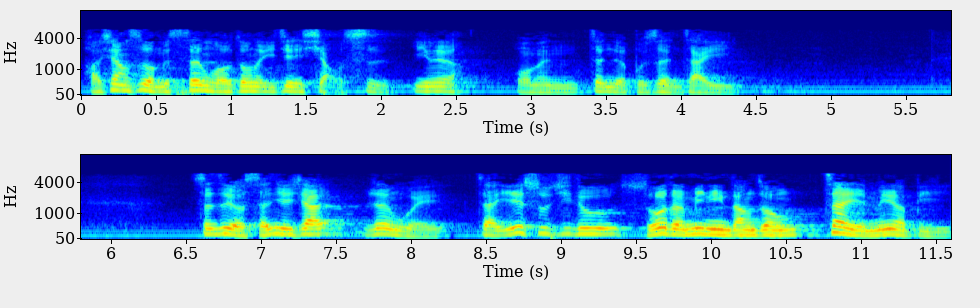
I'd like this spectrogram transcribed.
好像是我们生活中的一件小事，因为我们真的不是很在意。甚至有神学家认为，在耶稣基督所有的命令当中，再也没有比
